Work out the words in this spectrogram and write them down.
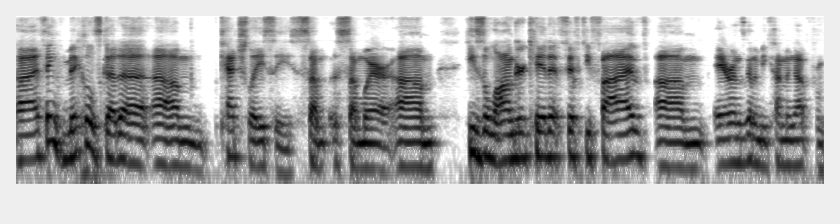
Uh, I think Mickle's got to um, catch Lacey some somewhere. Um, he's a longer kid at 55. Um, Aaron's going to be coming up from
